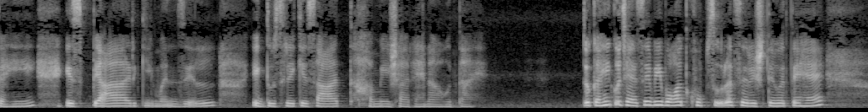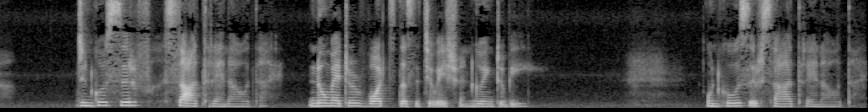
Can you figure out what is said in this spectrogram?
कहीं इस प्यार की मंजिल एक दूसरे के साथ हमेशा रहना होता है। तो कहीं कुछ ऐसे भी बहुत खूबसूरत से रिश्ते होते हैं, जिनको सिर्फ़ साथ रहना होता है no matter what's the situation going to be उनको सिर्फ़ साथ रहना होता है,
